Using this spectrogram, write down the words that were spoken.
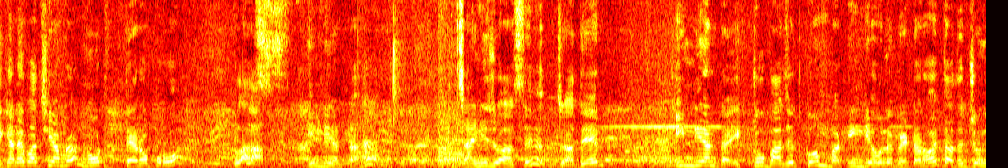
এখানে পাচ্ছি আমরা নোট তেরো প্রো প্লাস ইন্ডিয়ানটা হ্যাঁ? চাইনিজও আছে যাদের ইন্ডিয়ানটা একটু বাজেট কম বাট ইন্ডিয়া হলে বেটার হয় তাদের জন্য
